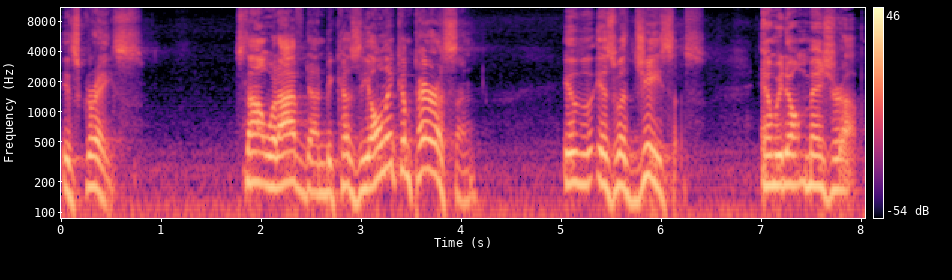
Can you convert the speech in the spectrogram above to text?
it's grace. It's not what I've done, because the only comparison is with Jesus, and we don't measure up.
